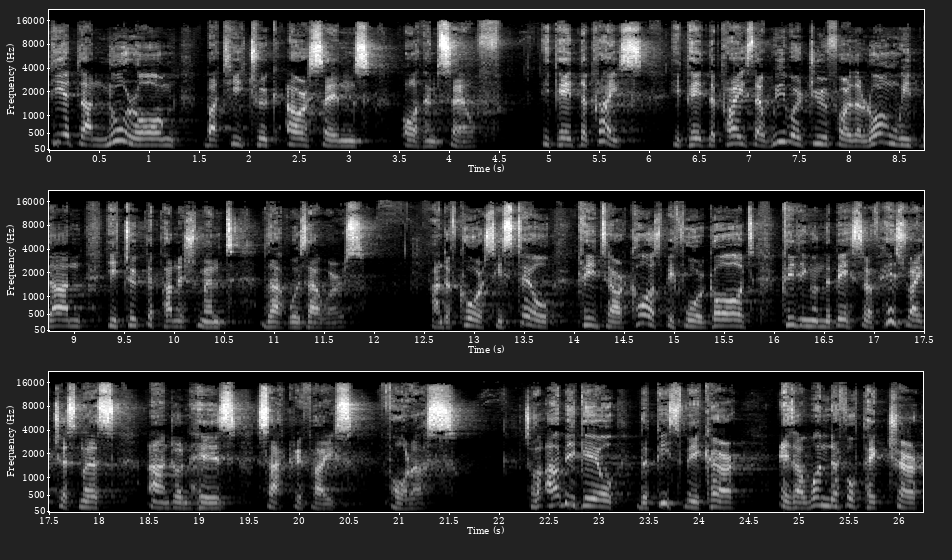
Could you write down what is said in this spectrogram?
He had done no wrong, but he took our sins on himself. He paid the price. He paid the price that we were due for the wrong we'd done. He took the punishment that was ours. And of course, he still pleads our cause before God, pleading on the basis of his righteousness and on his sacrifice for us. So, Abigail, the peacemaker, is a wonderful picture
